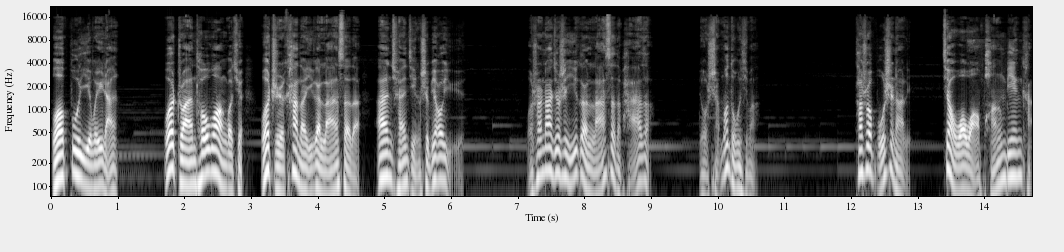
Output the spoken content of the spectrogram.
我不以为然，我转头望过去，我只看到一个蓝色的安全警示标语。我说：“那就是一个蓝色的牌子，有什么东西吗？”他说：“不是那里，叫我往旁边看。”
